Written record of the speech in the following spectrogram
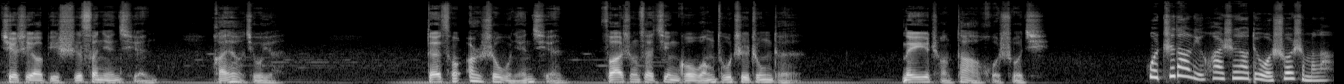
却是要比十三年前还要久远。得从二十五年前发生在晋国王都之中的那一场大火说起。我知道李化生要对我说什么了，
